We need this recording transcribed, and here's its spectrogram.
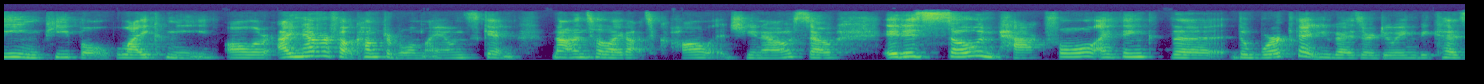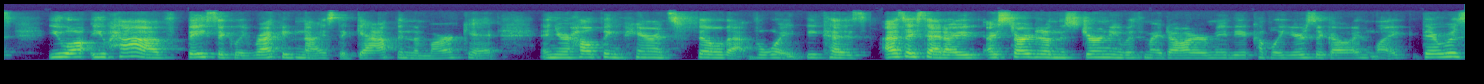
seeing people like me all. I never felt comfortable in my own skin, not until I got to college, you know? So it is so impactful. I think the the work that you guys are doing because you you have basically recognized the gap in the market and you're helping parents fill that void because as I said, I, I started on this journey with my daughter maybe a couple years ago and like there was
